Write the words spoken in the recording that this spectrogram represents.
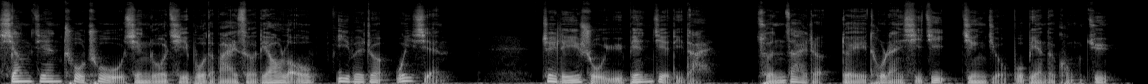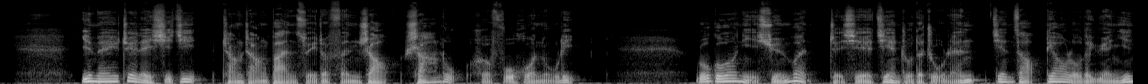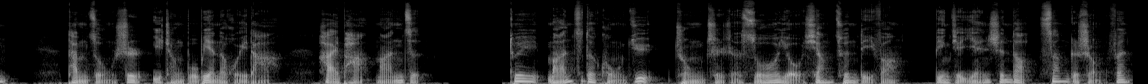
乡间处处星罗棋布的白色碉楼意味着危险。这里属于边界地带，存在着对突然袭击经久不变的恐惧，因为这类袭击常常伴随着焚烧、杀戮和俘获奴隶。如果你询问这些建筑的主人建造碉楼的原因，他们总是一成不变地回答：害怕蛮子。对蛮子的恐惧充斥着所有乡村地方，并且延伸到三个省份。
